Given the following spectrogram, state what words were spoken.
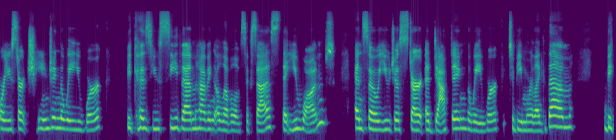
or you start changing the way you work because you see them having a level of success that you want and so you just start adapting the way you work to be more like them be-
